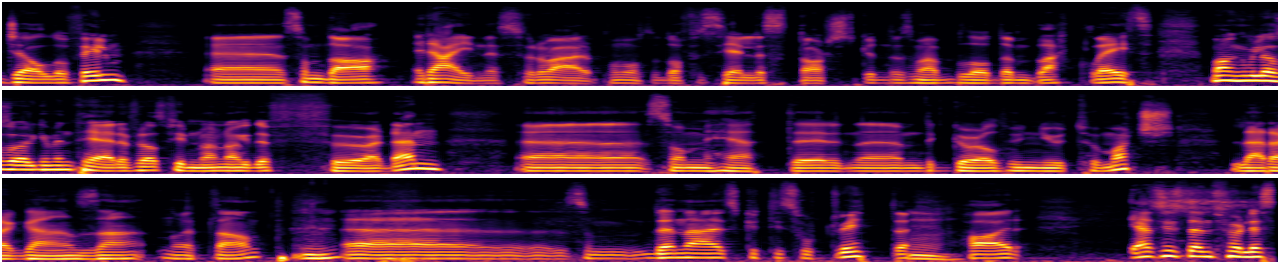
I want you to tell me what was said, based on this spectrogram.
Giallo-film. Eh, som da regnes for å være på en måte det offisielle startskuddet, som er Blood and Black Lace. Mange vil også argumentere for at filmen han lagde før den, eh, som heter eh, The Girl Who Knew Too Much, La Raganza, noe et eller annet, Mm. eh, som, Den er skutt i sort-hvitt. Mm. Har jeg syns den føles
